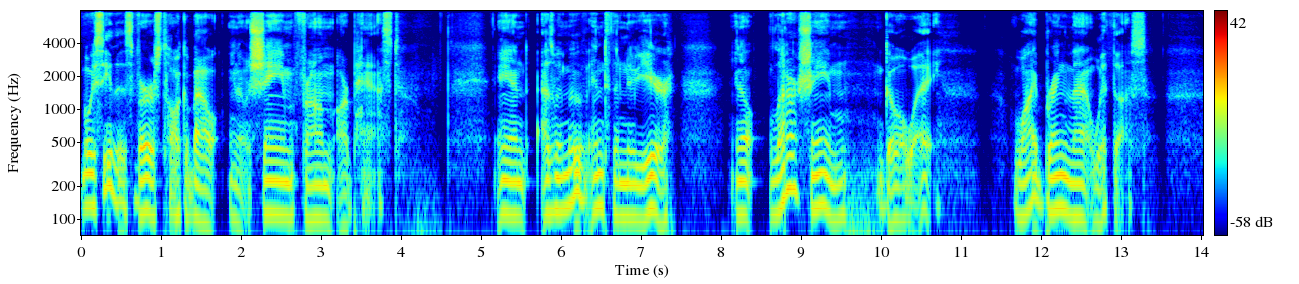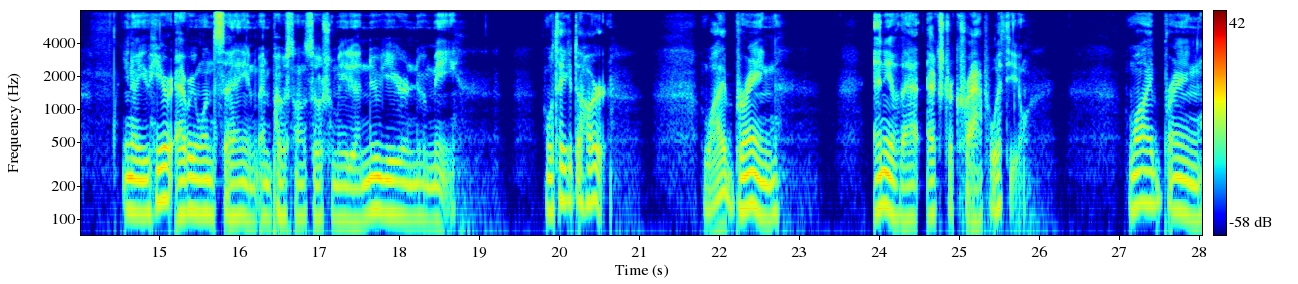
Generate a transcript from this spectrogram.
But we see this verse talk about, you know, shame from our past. And as we move into the new year, you know, let our shame go away. Why bring that with us? you know, you hear everyone say and, and post on social media, new year, new me. We'll take it to heart. Why bring any of that extra crap with you? Why bring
